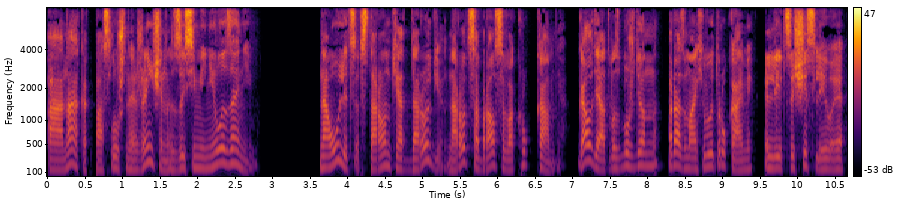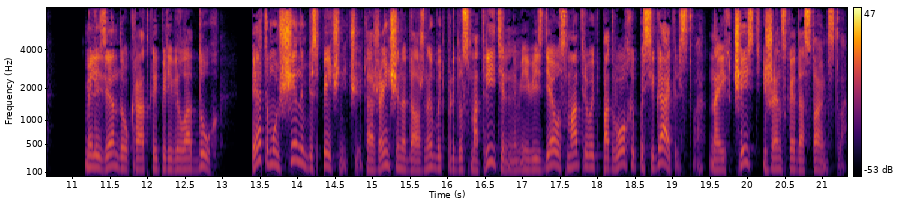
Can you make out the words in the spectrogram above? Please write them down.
а она, как послушная женщина, засеменила за ним. На улице, в сторонке от дороги, народ собрался вокруг камня. Галдят возбужденно, размахивают руками, лица счастливые. Мелизенда украдкой перевела дух — это мужчины беспечничают, а женщины должны быть предусмотрительными и везде усматривать подвох и посягательство на их честь и женское достоинство.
